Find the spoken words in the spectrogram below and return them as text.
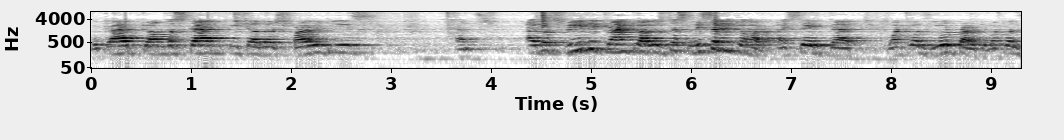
We tried to understand each other's priorities. And I was really trying to, I was just listening to her. I said that, what was your priority? What was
